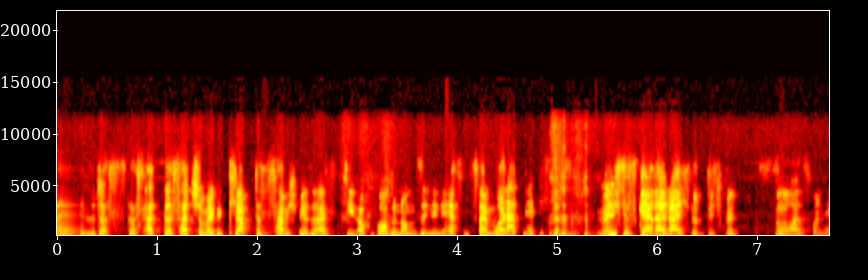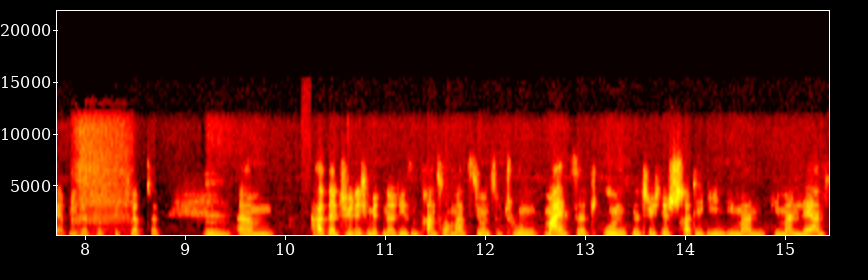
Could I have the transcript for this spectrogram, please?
also das, das, hat, das hat schon mal geklappt. Das habe ich mir so als Ziel auch vorgenommen. So in den ersten zwei Monaten hätte ich das, würde ich das gerne erreichen und ich bin sowas von happy, dass das geklappt hat. Ähm, hat natürlich mit einer riesen Transformation zu tun, Mindset und natürlich eine Strategien, die man, die man lernt.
